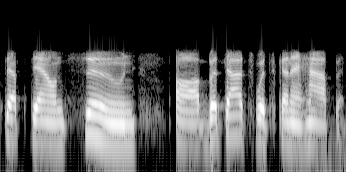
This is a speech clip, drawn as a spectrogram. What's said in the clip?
step down soon. Uh, but that's what's going to happen.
